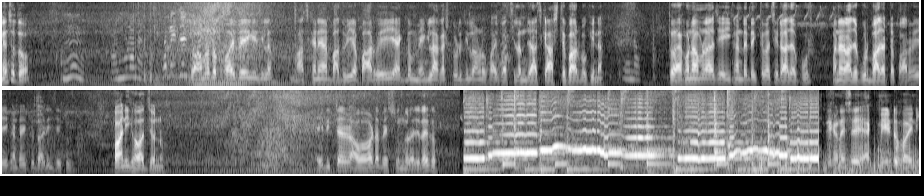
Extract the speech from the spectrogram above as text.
এনেছো তো? তো আমরা তো ভয় পেয়ে গেছিলাম। মাঝখানে আর বাদুরিয়া পার হয়েই একদম মেঘলা আকাশ করেছিল। আমরা ভয় পাচ্ছিলাম যে আজকে আসতে পারব কিনা। তো এখন আমরা আছি এইখানটায় দেখতে পাচ্ছি রাজাপুর। মানে রাজাপুর বাজারটা পার হয়ে এখানটায় একটু দাঁড়িয়েছি একটু পানি খাওয়ার জন্য। এই দিকটার আবহাওয়াটা বেশ সুন্দর আছে তাই তো? এখানে এসে এক মিনিটও হয়নি।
